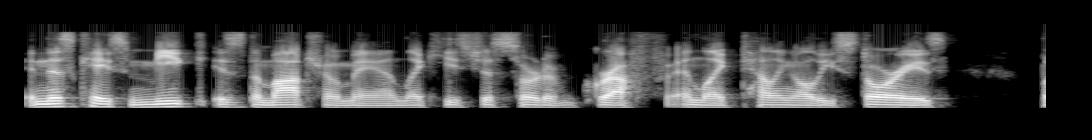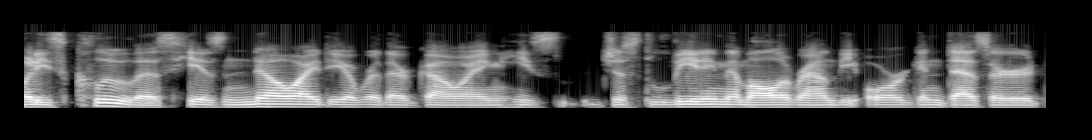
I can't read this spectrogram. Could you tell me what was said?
In this case, Meek is the macho man, like, he's just sort of gruff and, like, telling all these stories, but he's clueless. He has no idea where they're going. He's just leading them all around the Oregon Desert,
